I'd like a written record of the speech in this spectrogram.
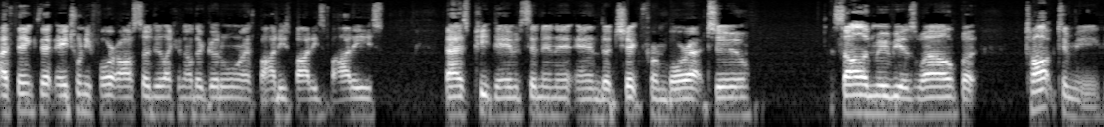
I think that A24 also did like another good one with Bodies, Bodies, Bodies. That has Pete Davidson in it and the chick from Borat too. Solid movie as well, but Talk to Me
